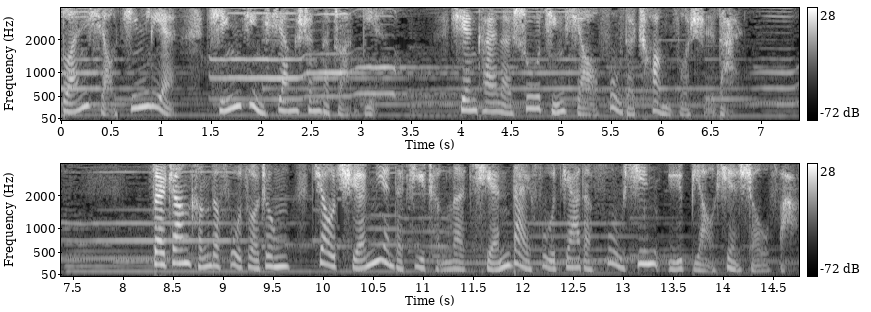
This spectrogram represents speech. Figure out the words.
短小精炼、情境相生的转变，掀开了抒情小赋的创作时代。在张衡的赋作中，较全面地继承了前代赋家的赋心与表现手法。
